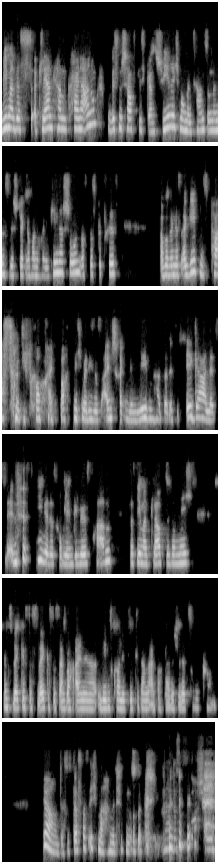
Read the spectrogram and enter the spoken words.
wie man das erklären kann, keine Ahnung. Wissenschaftlich ganz schwierig, momentan zumindest. Wir stecken aber noch in den Kinderschuhen, was das betrifft. Aber wenn das Ergebnis passt und die Frau einfach nicht mehr dieses einschränkende Leben hat, dann ist es egal letzten Endes, wie wir das Problem gelöst haben, dass jemand glaubt oder nicht. Wenn es weg ist, ist es weg. Es ist einfach eine Lebensqualität, die dann einfach dadurch wieder zurückkommt. Ja, und das ist das, was ich mache mit Hypnose. Ja, das ist so schön.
